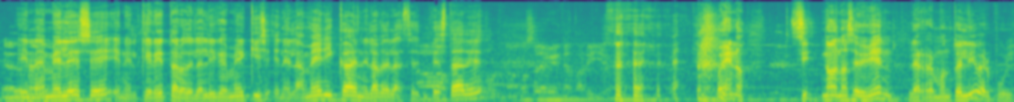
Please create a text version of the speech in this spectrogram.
en la. MLS, en el Querétaro de la Liga MX, en el América, en el Ave de las Tempestades. Por se ve bien de amarillo. bueno, sí, no, no se ve bien. Le remontó el Liverpool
